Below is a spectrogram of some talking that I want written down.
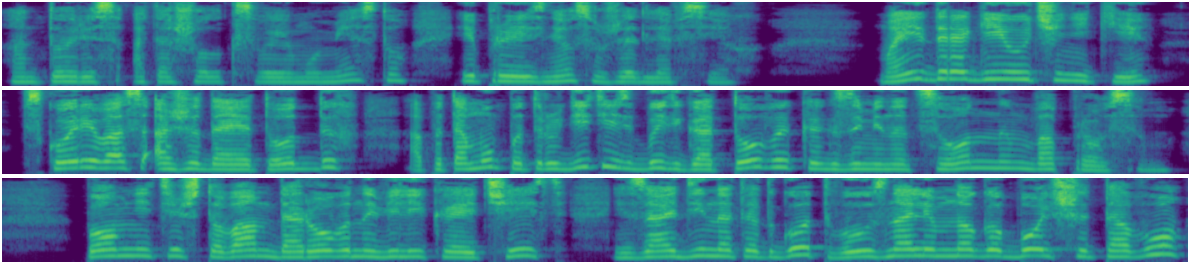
Анторис отошел к своему месту и произнес уже для всех. «Мои дорогие ученики, вскоре вас ожидает отдых, а потому потрудитесь быть готовы к экзаменационным вопросам». Помните, что вам дарована великая честь, и за один этот год вы узнали много больше того,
